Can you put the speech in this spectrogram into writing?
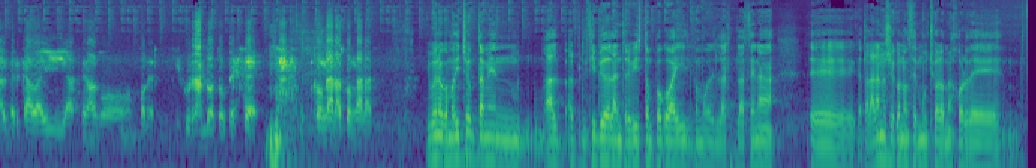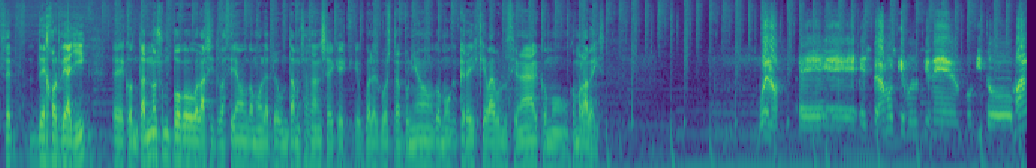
al mercado ahí y hacer algo, joder, y currando a tope, con ganas, con ganas. Y bueno, como he dicho también al, al principio de la entrevista, un poco ahí como la, la escena eh, catalana no se conoce mucho a lo mejor de lejos de allí. Eh, contadnos un poco la situación, como le preguntamos a Sanse, que, que- cuál es vuestra opinión, cómo creéis que va a evolucionar, cómo, cómo la veis. Bueno, eh, esperamos que evolucione un poquito más.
